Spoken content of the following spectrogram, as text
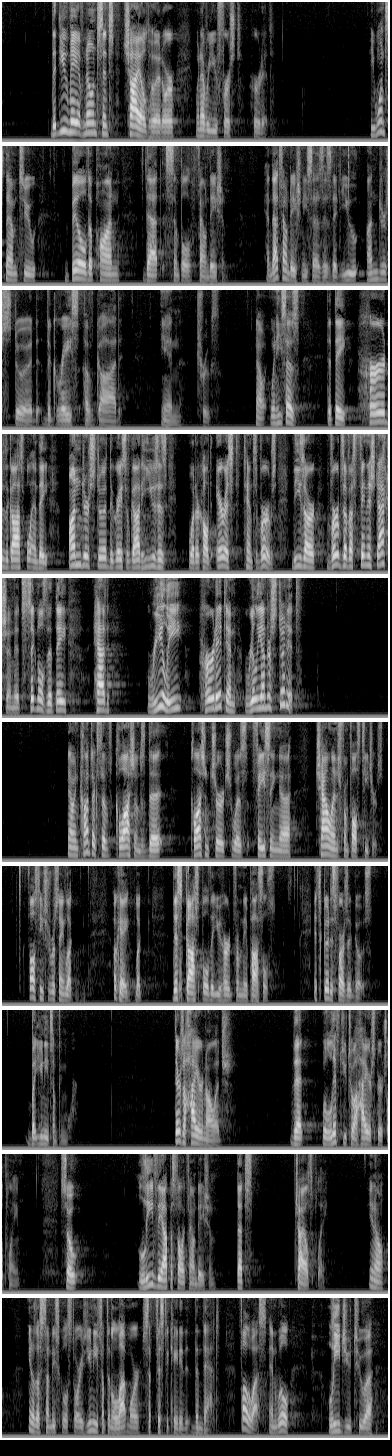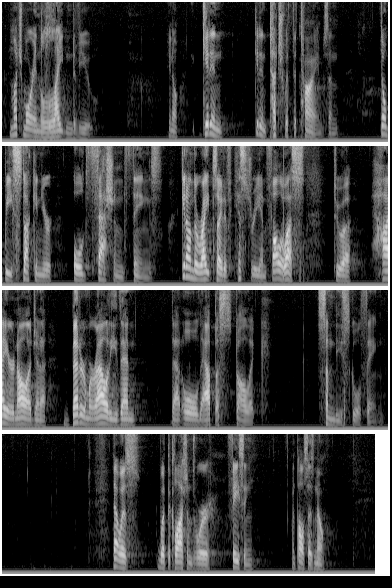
that you may have known since childhood or whenever you first heard it. He wants them to build upon that simple foundation. And that foundation, he says, is that you understood the grace of God in truth. Now, when he says that they heard the gospel and they understood the grace of God, he uses what are called aorist tense verbs. These are verbs of a finished action. It signals that they had really heard it and really understood it. Now, in context of Colossians, the Colossian church was facing a challenge from false teachers. False teachers were saying, look, okay, look, this gospel that you heard from the apostles, it's good as far as it goes, but you need something more. There's a higher knowledge that will lift you to a higher spiritual plane. So leave the apostolic foundation. That's child's play. You know, you know, those Sunday school stories. You need something a lot more sophisticated than that. Follow us, and we'll lead you to a much more enlightened view. You know, get in, get in touch with the times and don't be stuck in your old fashioned things. Get on the right side of history and follow us to a higher knowledge and a better morality than that old apostolic Sunday school thing. That was what the Colossians were facing when Paul says, No.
